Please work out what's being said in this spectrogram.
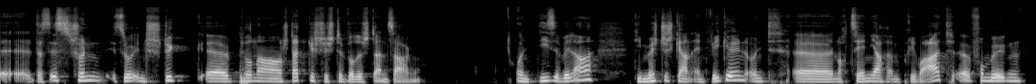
äh, das ist schon so ein Stück äh, Pirner Stadtgeschichte, würde ich dann sagen. Und diese Villa, die möchte ich gern entwickeln und äh, noch zehn Jahre im Privatvermögen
